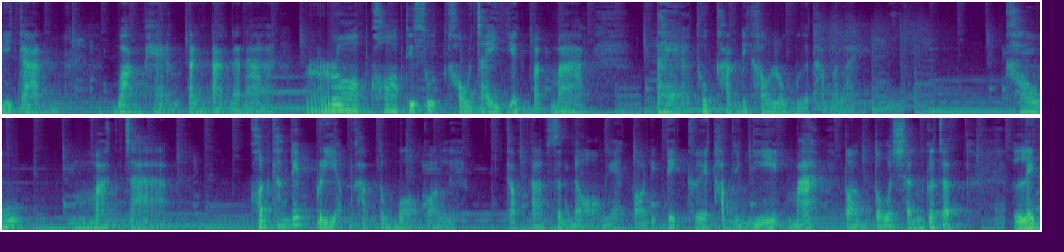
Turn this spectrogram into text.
มีการ วางแผนต่างๆ นานารอบคอบที่สุดเขาใจเย็นมากๆ แต่ทุกครั้งที่เขาลงมือทำอะไร เขามักจะค่อนข้างได้เปรียบครับต้องบอกก่อนเลยกำตามสนองไงตอนเด็กๆ เคยทำอย่างนี้มา ตอนโตฉันก็จะเล่น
